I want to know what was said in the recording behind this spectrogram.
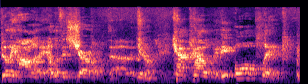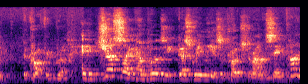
Billie Holiday, Ella Fitzgerald, uh, you know, Cab Calloway, they all played the Crawford Grill. And just like Cum Posey, Gus Greenlee is approached around the same time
